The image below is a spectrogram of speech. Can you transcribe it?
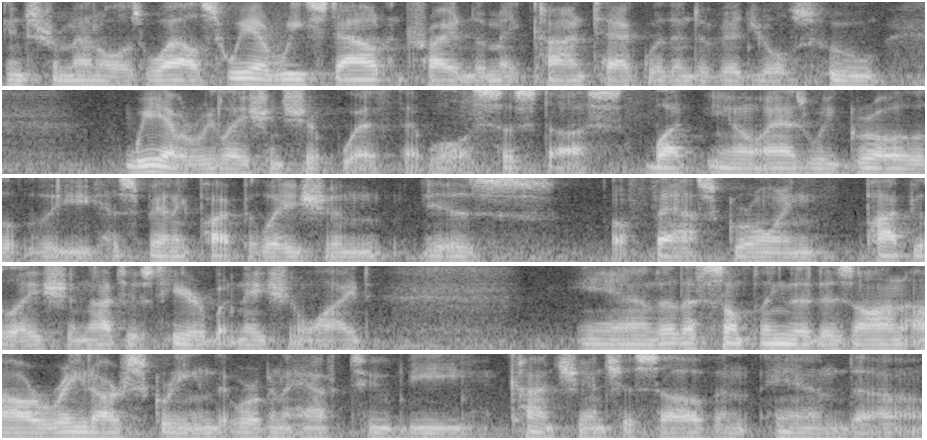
instrumental as well. So we have reached out and tried to make contact with individuals who we have a relationship with that will assist us. But you know, as we grow, the Hispanic population is a fast-growing population, not just here but nationwide and uh, that's something that is on our radar screen that we're going to have to be conscientious of and, and uh,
